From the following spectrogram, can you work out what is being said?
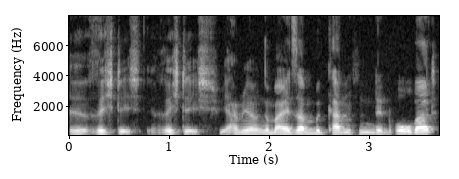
Äh, richtig, richtig. Wir haben ja einen gemeinsamen Bekannten, den Robert.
